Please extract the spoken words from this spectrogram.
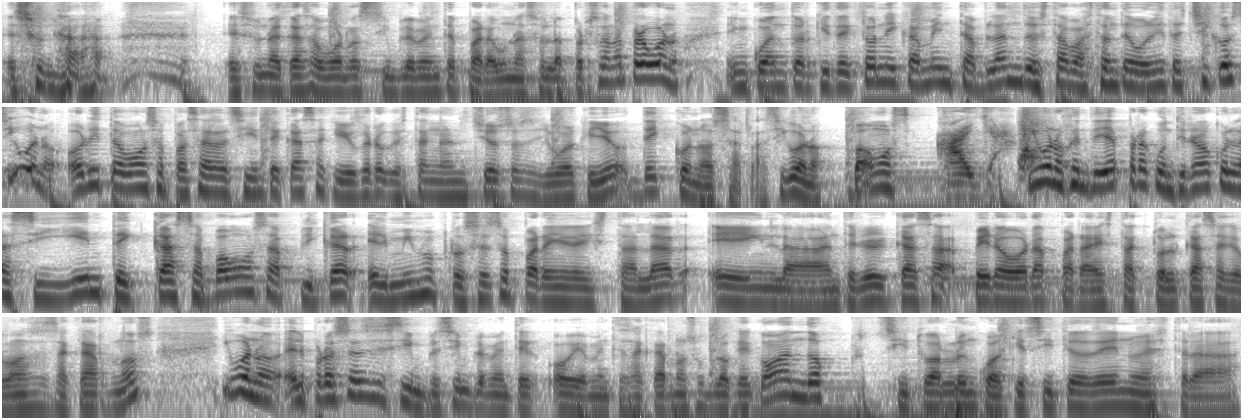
es una es una casa buena simplemente para una sola persona. Pero bueno en cuanto arquitectónicamente hablando está bastante bonita chicos. Y bueno ahorita vamos a pasar a la siguiente casa que yo creo que están ansiosos igual que yo de conocerlas. Y bueno vamos allá. Y bueno gente ya para continuar con la siguiente casa vamos a aplicar el mismo proceso para instalar en la anterior casa pero ahora para esta actual casa que vamos a sacarnos. Y bueno el proceso es simple simplemente obviamente sacarnos un bloque de comando situarlo en cualquier sitio de nuestra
